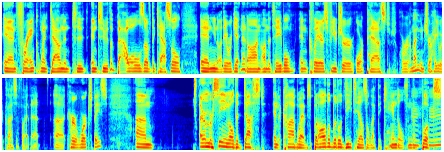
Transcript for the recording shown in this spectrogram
and Frank went down into into the bowels of the castle, and you know they were getting it on on the table. And Claire's future or past, or I'm not even sure how you would classify that, uh, her workspace. Um, I remember seeing all the dust and the cobwebs, but all the little details of like the candles and the books,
